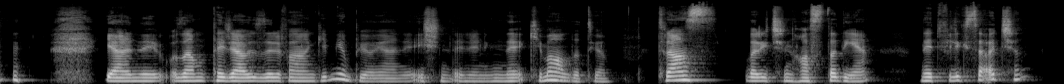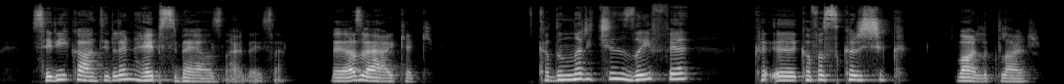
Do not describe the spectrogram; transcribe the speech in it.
yani o zaman tecavüzleri falan kim yapıyor yani işin ne kimi aldatıyor? Translar için hasta diyen Netflix'i açın. Seri katillerin hepsi beyaz neredeyse. Beyaz ve erkek. Kadınlar için zayıf ve e, kafası karışık varlıklar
